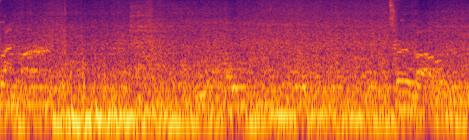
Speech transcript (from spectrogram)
Tremor. Turbo.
